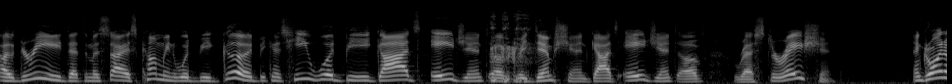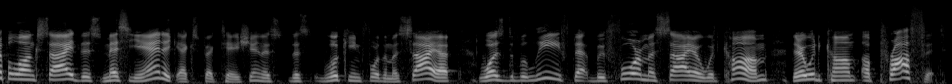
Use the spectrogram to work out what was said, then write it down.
agreed that the Messiah's coming would be good because he would be God's agent of redemption, God's agent of restoration. And growing up alongside this messianic expectation, this, this looking for the Messiah, was the belief that before Messiah would come, there would come a prophet,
